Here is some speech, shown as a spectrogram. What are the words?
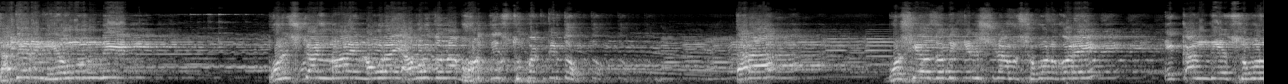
যাদের গৃহমন্দির পরিষ্কার নয়, নোংরায় আবর্জনা ভর্তি স্তূপাকৃত। তারা বসেও যদি কৃষ্ণ শ্রবণ করে, এ কান দিয়ে শ্রবণ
